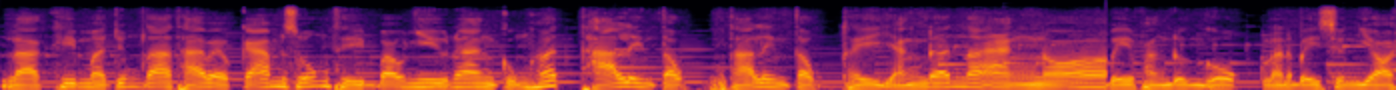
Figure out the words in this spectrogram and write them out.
Là khi mà chúng ta thả bèo cám xuống thì bao nhiêu nó ăn cũng hết. Thả liên tục, thả liên tục thì dẫn đến nó ăn nó bị phần đường ruột, là nó bị sưng dòi.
